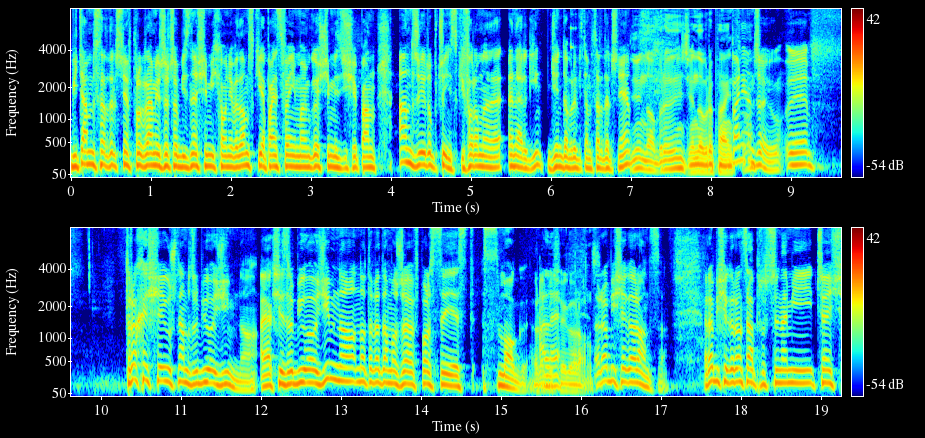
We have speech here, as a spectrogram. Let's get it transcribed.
Witamy serdecznie w programie Rzecz o Biznesie. Michał Niewiadomski, a Państwa i moim gościem jest dzisiaj Pan Andrzej Rubczyński, Forum Energii. Dzień dobry, witam serdecznie. Dzień dobry, dzień dobry Państwu. Panie Andrzeju, y, trochę się już nam zrobiło zimno, a jak się zrobiło zimno, no to wiadomo, że w Polsce jest smog. Robi się gorąco. Robi się gorąco. Robi się gorąco, a przynajmniej część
